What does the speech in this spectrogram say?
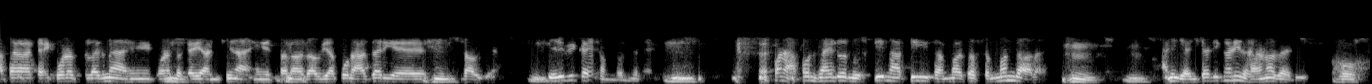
आता काही कोणाचं लग्न आहे कोणाचं. काही आणखीन आहे चला. जाऊया कोण आजारी आहे. जाऊया. एरवी काही संबंध नाही. पण आपण सांगितलं नुसती नाती सांभाळचा संबंध आला. आणि ज्यांच्या ठिकाणी धारणा झाली. हो.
